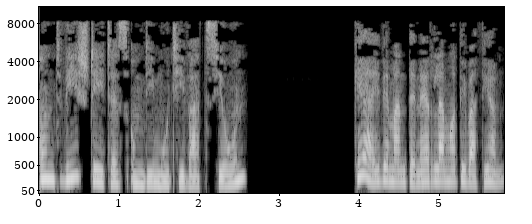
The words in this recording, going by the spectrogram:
Und wie steht es um die Motivation? ¿Qué hay de mantener la motivación?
